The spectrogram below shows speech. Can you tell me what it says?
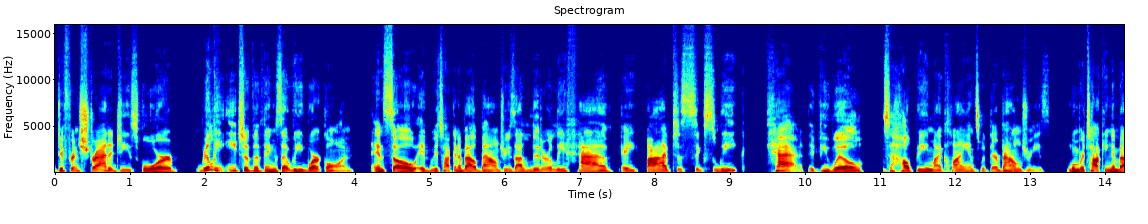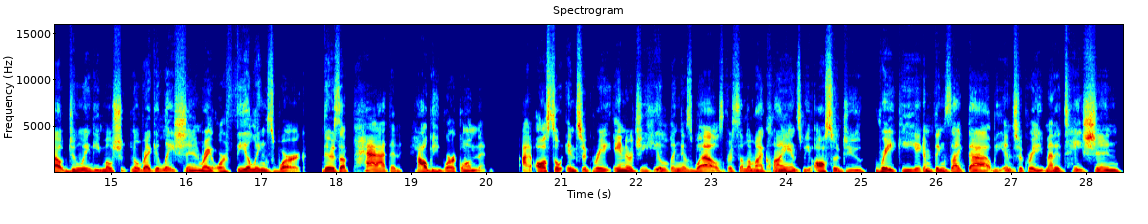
different strategies for really each of the things that we work on. And so if we're talking about boundaries, I literally have a 5 to 6 week path, if you will, to helping my clients with their boundaries. When we're talking about doing emotional regulation, right, or feelings work, there's a path and how we work on them. I also integrate energy healing as well. For some of my clients, we also do Reiki and things like that. We integrate meditation,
